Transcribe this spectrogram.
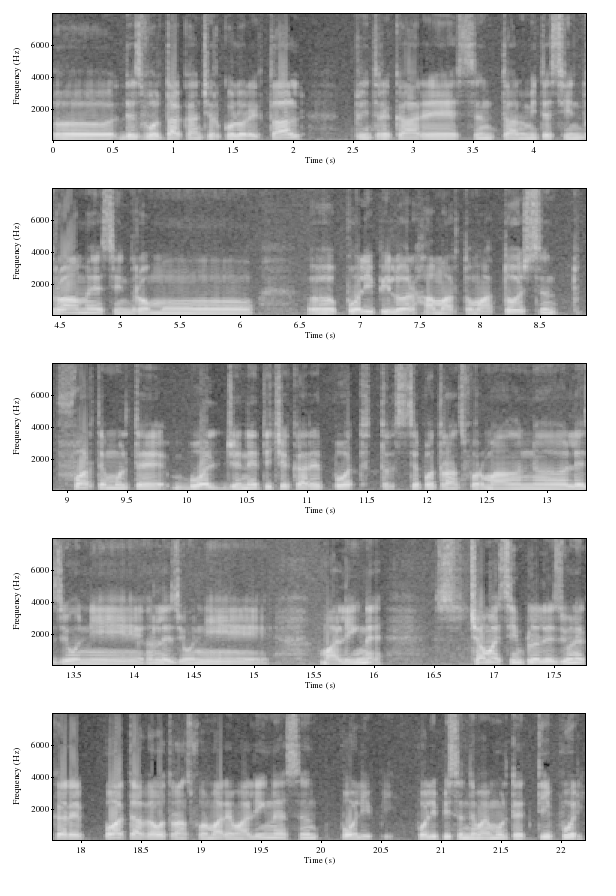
uh, dezvolta cancer colorectal, printre care sunt anumite sindrome, sindromul uh, Uh, polipilor hamartomatoși. Sunt foarte multe boli genetice care pot, se pot transforma în uh, leziuni, în leziuni maligne. Cea mai simplă leziune care poate avea o transformare malignă sunt polipii. Polipii sunt de mai multe tipuri,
